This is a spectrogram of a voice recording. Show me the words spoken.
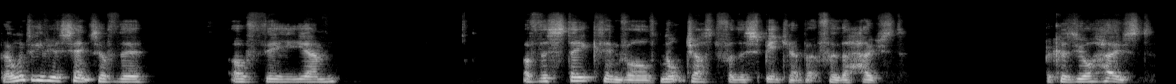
but I want to give you a sense of the of the um, of the stakes involved, not just for the speaker but for the host, because your host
